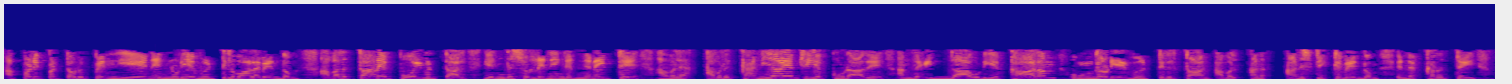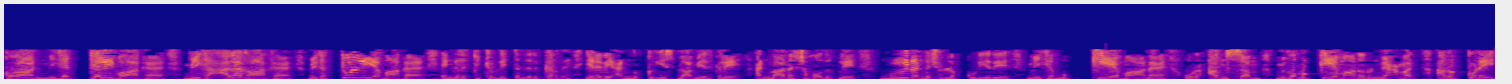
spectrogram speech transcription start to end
அப்படிப்பட்ட ஒரு பெண் ஏன் என்னுடைய வீட்டில் வாழ வேண்டும்? அவளுக்கானே போய்விட்டால் என்று சொல்லி நீங்க நினைத்து அவளை அவளுக்கு அநியாயம் செய்யக்கூடாது. அந்த இத்தாவுடைய காலம் உங்களுடைய வீட்டில் தான் அவள் அனு- அனுஷ்டிக்க வேண்டும் என்ற கருத்தை குரான் மிக தெளிவாக மிக அழகாக மிக துல்லியமாக எங்களுக்கு சொல்லித் தந்திருக்கிறது. எனவே அன்புக்குரிய இஸ்லாமியர்களே அன்பான சகோதரர்களே வீடு என்று சொல்லக்கூடியது மிக முக்கியமான ஒரு அம்சம் மிக முக்கியமான ஒரு நியமத் அருட்கொடை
